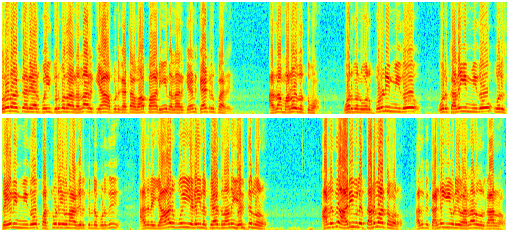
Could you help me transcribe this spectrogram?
துரோணாச்சாரியார் போய் துருபதா நல்லா இருக்கியா அப்படின்னு கேட்டால் வாப்பா நீ நல்லா இருக்கியான்னு கேட்டிருப்பார். அதுதான் மனோதத்துவம். ஒருவன் ஒரு பொருளின் மீதோ ஒரு கலையின் மீதோ ஒரு செயலின் மீதோ பற்றுடையவனாக இருக்கின்ற பொழுது அதில் யார் போய் இடையில பேசினாலும் எரிச்சல் வரும். அல்லது அறிவில் தடுமாற்றம் வரும். அதுக்கு கண்ணகியுடைய வரலாறு ஒரு காரணம்.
